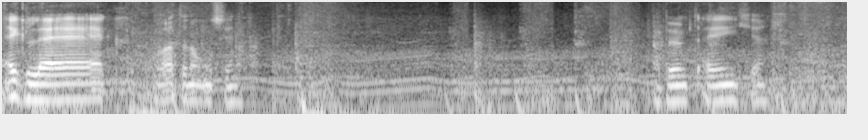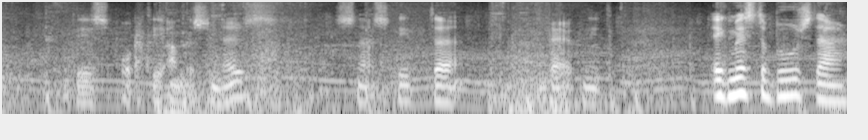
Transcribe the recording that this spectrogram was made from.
Ik lek. Wat een onzin. Bumpt eentje. Die is op die anders neus. Snel schieten. Werkt niet. Ik mis de boost daar.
